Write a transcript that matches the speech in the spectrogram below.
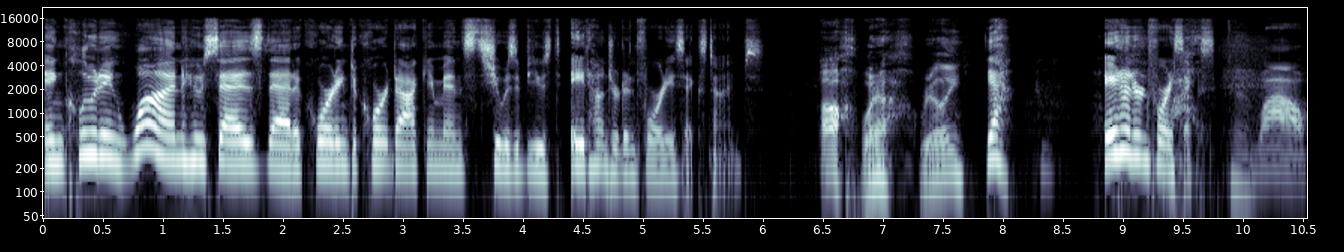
including one who says that according to court documents, she was abused 846 times. Oh, well, really? Yeah. 846. Wow.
